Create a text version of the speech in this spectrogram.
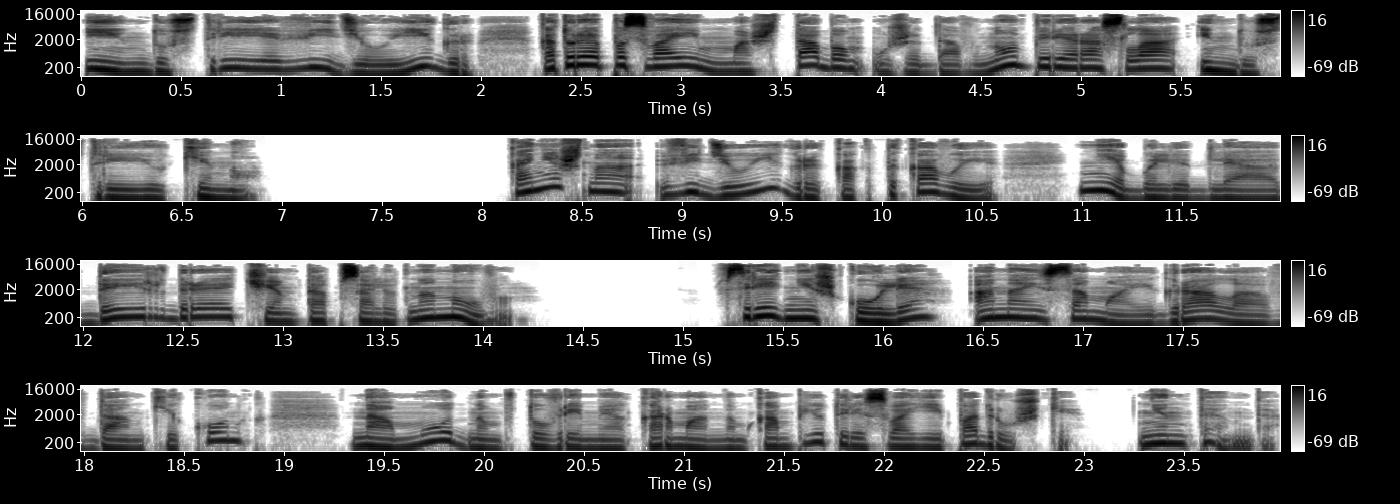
и индустрия видеоигр, которая по своим масштабам уже давно переросла индустрию кино. Конечно, видеоигры как таковые не были для Дейрдре чем-то абсолютно новым. В средней школе она и сама играла в Данки Конг на модном в то время карманном компьютере своей подружки — Nintendo.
